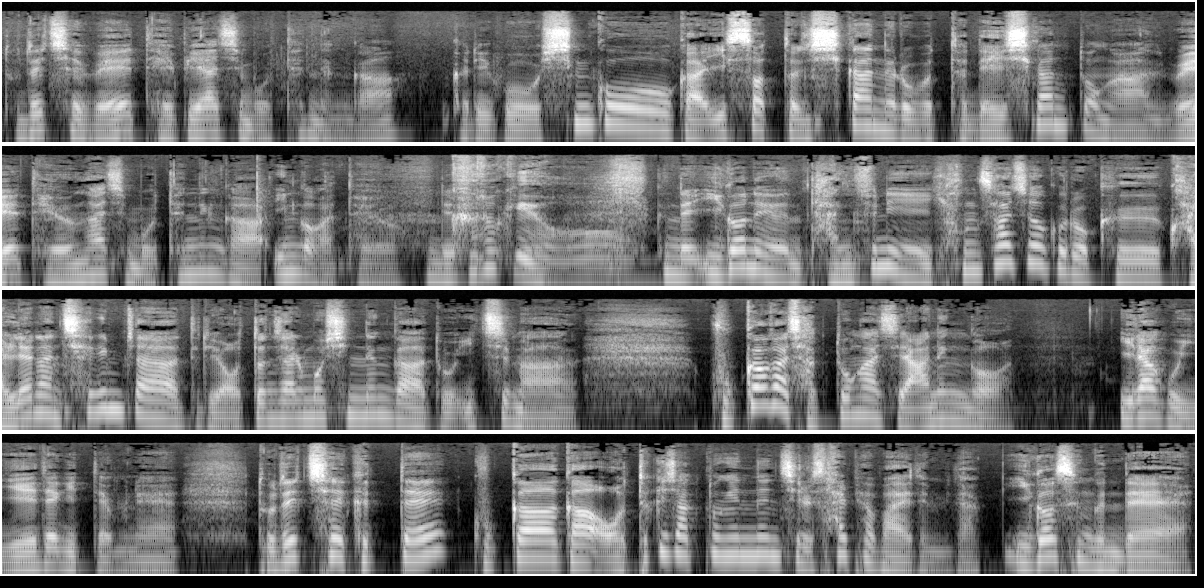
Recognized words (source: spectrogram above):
도대체 왜 대비하지 못했는가? 그리고 신고가 있었던 시간으로부터 4시간 동안 왜 대응하지 못했는가인 것 같아요. 근데 그러게요. 근데 이거는 단순히 형사적으로 그 관련한 책임자들이 어떤 잘못이 있는가도 있지만 국가가 작동하지 않은 것 이라고 이해되기 때문에 도대체 그때 국가가 어떻게 작동했는지를 살펴봐야 됩니다. 이것은 근데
